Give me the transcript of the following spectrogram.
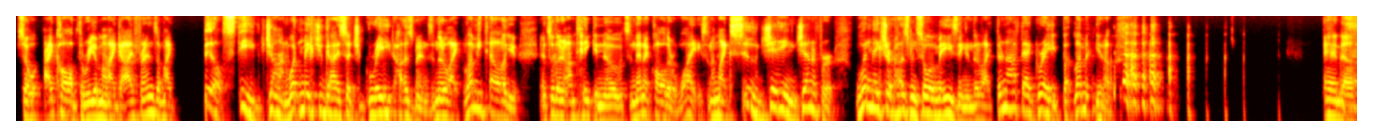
So, I called three of my guy friends. I'm like, Bill, Steve, John, what makes you guys such great husbands? And they're like, let me tell you. And so then I'm taking notes. And then I call their wives and I'm like, Sue, Jane, Jennifer, what makes your husband so amazing? And they're like, they're not that great, but let me, you know. And uh,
